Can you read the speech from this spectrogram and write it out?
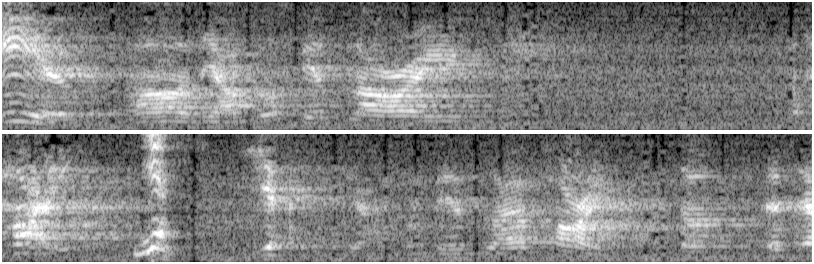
is uh, the is like a party? Yes, Yes, the atmosphere is like a party. So is the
